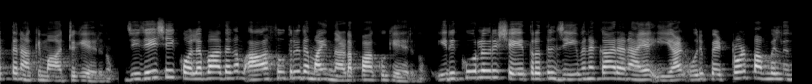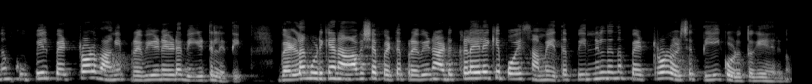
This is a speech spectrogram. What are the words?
അക്രമസക്തനാക്കി മാറ്റുകയായിരുന്നു. ജിജേഷ് ഈ കൊലപാതകം ആസൂത്രിതമായി നടപ്പാക്കുകയായിരുന്നു. ഇരിക്കൂറിലെ ഒരു ക്ഷേത്രത്തിൽ ജീവനക്കാരനായ ഇയാൾ ഒരു പെട്രോൾ പമ്പിൽ നിന്നും കുപ്പിയിൽ പെട്രോൾ വാങ്ങി പ്രവീണയുടെ വീട്ടിലെത്തി. വെള്ളം കുടിക്കാൻ ആവശ്യപ്പെട്ട് പ്രവീണ അടുക്കളയിലേക്ക് പോയ സമയത്ത് പിന്നിൽ നിന്ന് പെട്രോൾ ഒഴിച്ച് തീ കൊളുത്തുകയായിരുന്നു.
